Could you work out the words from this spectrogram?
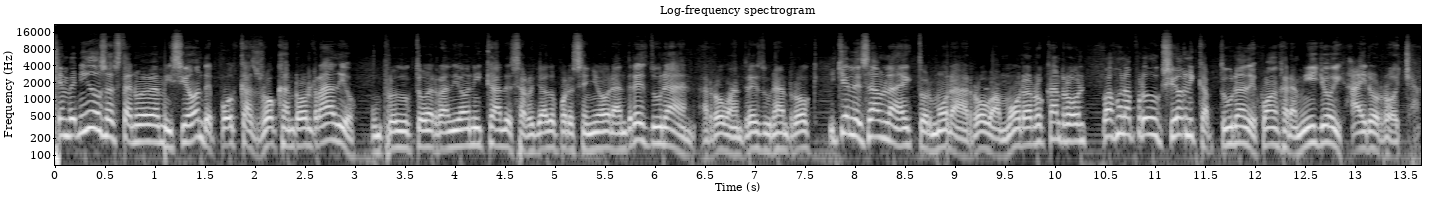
Bienvenidos a esta nueva emisión de Podcast Rock and Roll Radio, un producto de Radiónica desarrollado por el señor Andrés Durán, arroba Andrés Durán Rock, y quien les habla Héctor Mora, arroba Mora Rock and Roll, bajo la producción y captura de Juan Jaramillo y Jairo Rocha.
